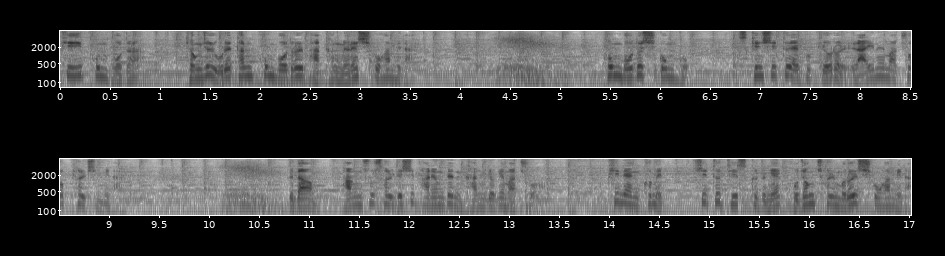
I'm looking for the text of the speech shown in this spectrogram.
PE 폼보드나 경질 우레탄 폼보드를 바탕면에 시공합니다. 폼보드 시공 후 스킨시트 FPO를 라인에 맞추어 펼칩니다. 그 다음 방수 설계 시 반영된 간격에 맞추어 핀 앵커 및 시트 디스크 등의 고정 철물을 시공합니다.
